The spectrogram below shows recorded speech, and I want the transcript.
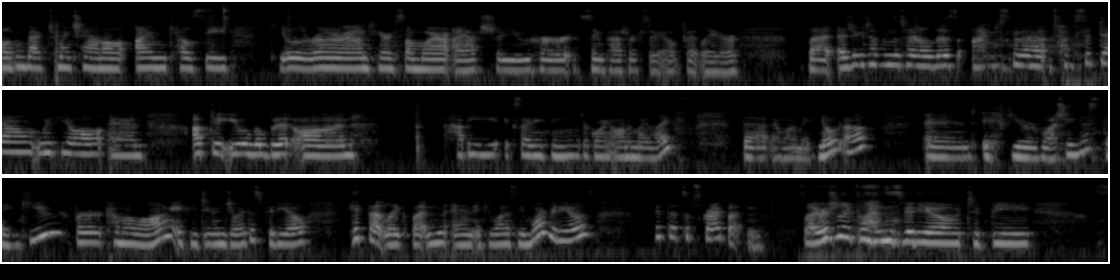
welcome back to my channel. I'm Kelsey. Keela's running around here somewhere. I have to show you her St. Patrick's Day outfit later. But as you can tell from the title of this, I'm just gonna have a sit down with y'all and update you a little bit on happy, exciting things that are going on in my life that I want to make note of. And if you're watching this, thank you for coming along. If you do enjoy this video, hit that like button. And if you want to see more videos, hit that subscribe button. So I originally planned this video to be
